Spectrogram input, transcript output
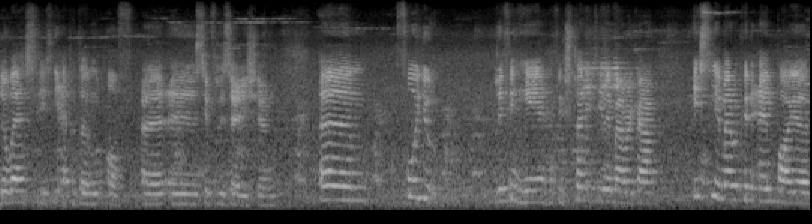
the West is the epitome of uh, uh civilization. Um, for you, living here, having studied in America, is the American Empire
